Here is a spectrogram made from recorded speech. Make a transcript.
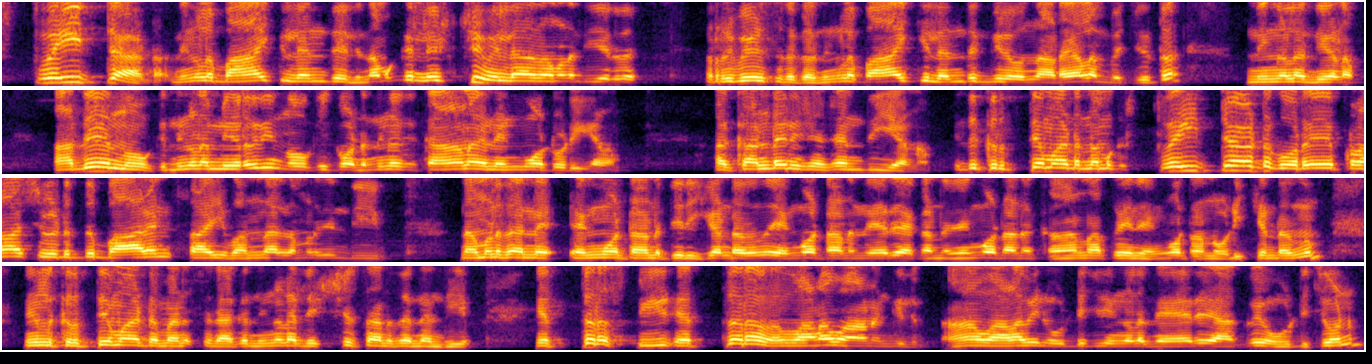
സ്ട്രെയിറ്റ് ആയിട്ട് നിങ്ങൾ ബാക്കിൽ എന്തെങ്കിലും നമുക്ക് ലക്ഷ്യമില്ലാതെ നമ്മൾ എന്ത് ചെയ്യരുത് റിവേഴ്സ് എടുക്കണം നിങ്ങൾ ബാക്കിൽ എന്തെങ്കിലും ഒന്ന് അടയാളം വെച്ചിട്ട് നിങ്ങൾ എന്ത് ചെയ്യണം അതേ നോക്കി നിങ്ങളെ മിററിൽ നോക്കിക്കൊണ്ട് നിങ്ങൾക്ക് കാണാൻ എങ്ങോട്ട് ഓടിക്കണം? ആ കണ്ടതിന് ശേഷം എന്ത് ചെയ്യണം? ഇത് കൃത്യമായിട്ട് നമുക്ക് സ്ട്രെയിറ്റ് ആയിട്ട് കുറെ പ്രാവശ്യം എടുത്ത് ബാലൻസ് ആയി വന്നാൽ നമ്മൾ എന്ത് ചെയ്യും? നമ്മൾ തന്നെ എങ്ങോട്ടാണ് തിരിക്കേണ്ടതെന്ന് എങ്ങോട്ടാണ് നേരെയാക്കേണ്ടത് എങ്ങോട്ടാണ് കാണാത്തതിന് എങ്ങോട്ടാണ് ഓടിക്കേണ്ടതെന്നും നിങ്ങൾ കൃത്യമായിട്ട് മനസ്സിലാക്കുക നിങ്ങളുടെ ലക്ഷ്യസ്ഥാനത്ത് തന്നെ എന്ത് ചെയ്യും? എത്ര സ്പീഡ് എത്ര വളവാണെങ്കിലും ആ വളവിന് ഒടിച്ച് നിങ്ങൾ നേരെയാക്കുകയും ഓടിച്ചുകൊണ്ടും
